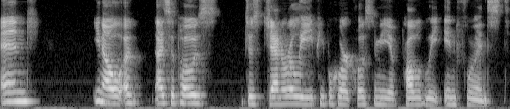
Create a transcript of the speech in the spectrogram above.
And, you know, uh, I suppose just generally people who are close to me have probably influenced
